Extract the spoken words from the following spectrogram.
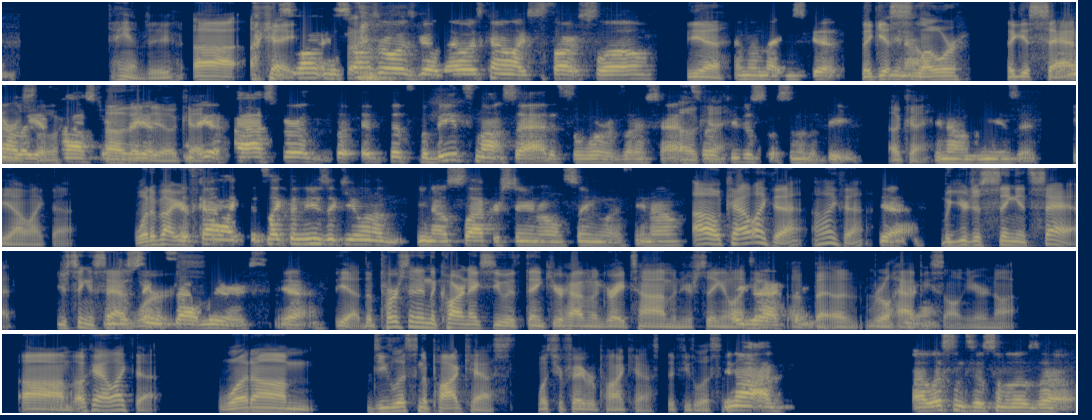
damn, dude. Uh, okay. His, song, his songs are always good. They always kind of like start slow Yeah, and then they just get they get you know, slower. They get sadder no, they slower. get faster. Oh, they get, do, okay. They get faster. It, it's the beat's not sad. It's the words that are sad. So if you just listen to the beat, Okay. you know, the music, Yeah, I like that. What about your? it's kind of like it's like the music you want to you know slap your steering wheel and sing with. You know, oh, okay. I like that. I like that. Yeah. But you're just singing sad. You're singing You're sad just singing sad lyrics. Yeah, Yeah, the person in the car next to you would think you're having a great time and you're singing like a- a, a, real happy Yeah. song. You're not. Um, okay, I like that. What um do you listen to podcasts? What's your favorite podcast if you listen? you know, I I listen to some of those uh,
